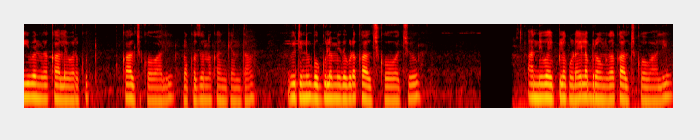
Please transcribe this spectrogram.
ఈవెన్గా కాలే వరకు కాల్చుకోవాలి. మొక్కజొన్న కంకి అంతా వీటిని బొగ్గుల మీద కూడా కాల్చుకోవచ్చు. అన్ని వైపులా కూడా ఇలా బ్రౌన్గా కాల్చుకోవాలి.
